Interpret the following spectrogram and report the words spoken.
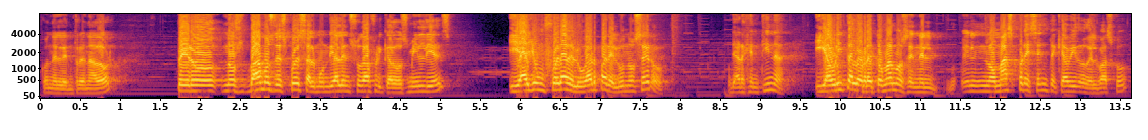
con el entrenador. Pero nos vamos después al Mundial en Sudáfrica 2010 y hay un fuera de lugar para el 1-0 de Argentina. Y ahorita lo retomamos en, el, en lo más presente que ha habido del Vasco,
